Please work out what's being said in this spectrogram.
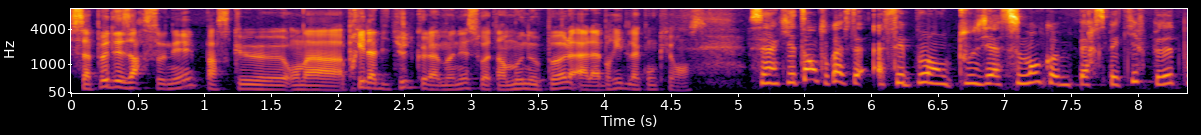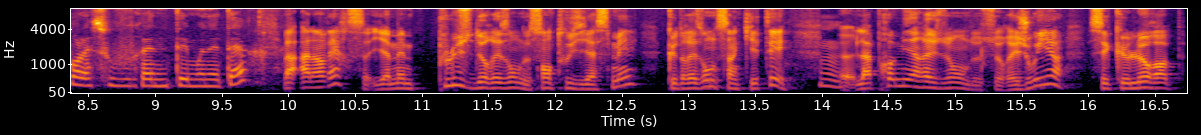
ça peut désarçonner parce qu'on a pris l'habitude que la monnaie soit un monopole à l'abri de la concurrence. C'est inquiétant, en tout cas, c'est assez peu enthousiasmant comme perspective peut-être pour la souveraineté monétaire bah, À l'inverse, il y a même plus de raisons de s'enthousiasmer que de raisons de s'inquiéter. Hmm. Euh, la première raison de se réjouir, c'est que l'Europe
